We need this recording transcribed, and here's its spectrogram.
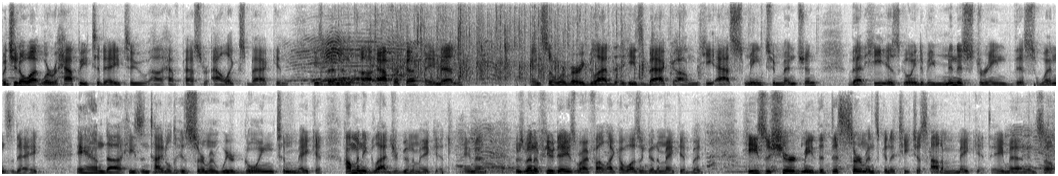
But you know what? We're happy today to uh, have Pastor Alex back, and he's been in uh, Africa. Amen. And so we're very glad that he's back. Um, he asked me to mention that he is going to be ministering this Wednesday, and uh, he's entitled to his sermon, We're Going to Make It. How many glad you're going to make it? Amen. There's been a few days where I felt like I wasn't going to make it, but he's assured me that this sermon's going to teach us how to make it. Amen. And so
